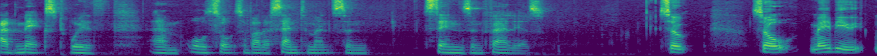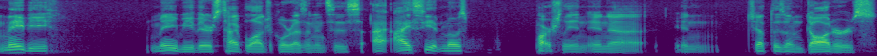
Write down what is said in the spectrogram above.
admixed with um, all sorts of other sentiments and sins and failures. So, so maybe, maybe maybe there's typological resonances. I, I see it most partially in in uh, in Jephthah's own daughter's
